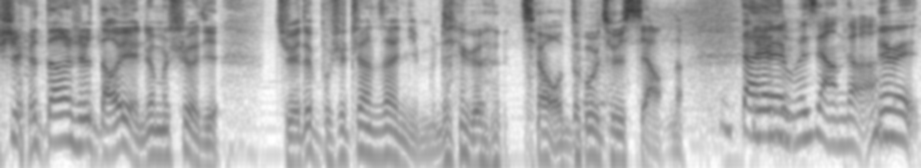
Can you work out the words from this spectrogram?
是当时导演这么设计，绝对不是站在你们这个 角度去想的。大家怎么想的？因为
